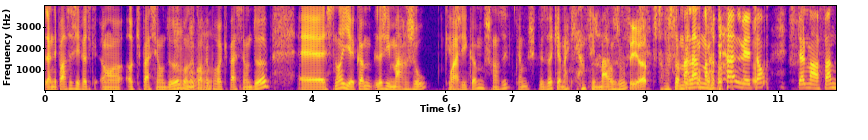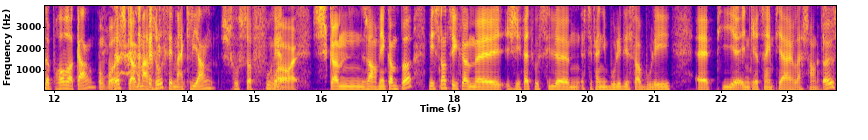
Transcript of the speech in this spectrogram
l'année passée, j'ai fait euh, Occupation Double. On a Mhm. coiffé pour Occupation Double. Euh, sinon, il y a comme. Là, j'ai Marjo, que Ouais. j'ai comme. Je suis rendu, comme je peux dire que ma cliente, c'est Marjo. C'est hot. Je trouve ça malade mental, mettons. Je suis tellement fan de provocante. Ouais. Là, je suis comme Marjo, c'est ma cliente. Je trouve ça fou. Ouais. Je suis comme, j'en reviens comme pas. Mais sinon, c'est comme, euh, j'ai fait aussi le Stéphanie Boulay des Soeurs Boulay, euh, puis euh, Ingrid Saint-Pierre, la chanteuse.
